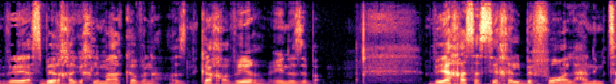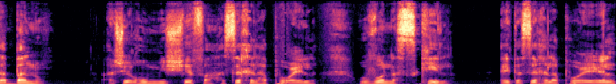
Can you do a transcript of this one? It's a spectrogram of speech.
ואסביר אחר כך למה הכוונה. אז ניקח אוויר, הנה זה בא. ויחס השכל בפועל הנמצא בנו, אשר הוא משפע השכל הפועל, ובו נשכיל את השכל הפועל,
